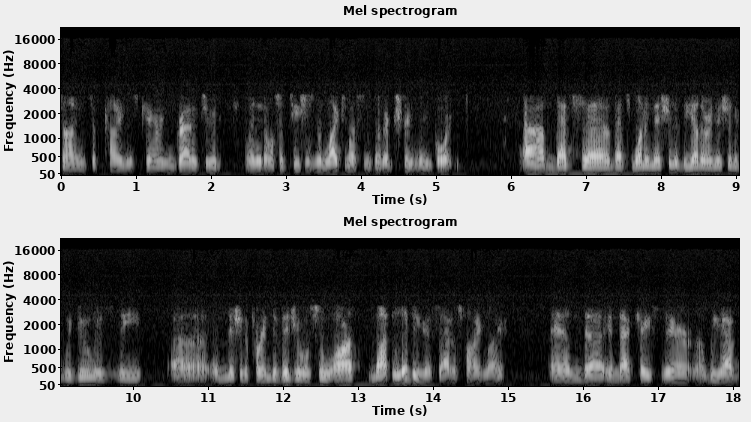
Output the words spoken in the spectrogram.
science of kindness, caring, and gratitude, and it also teaches them life lessons that are extremely important. Uh, that's uh, that's one initiative. The other initiative we do is the uh, initiative for individuals who are not living a satisfying life, and uh, in that case, there uh, we have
